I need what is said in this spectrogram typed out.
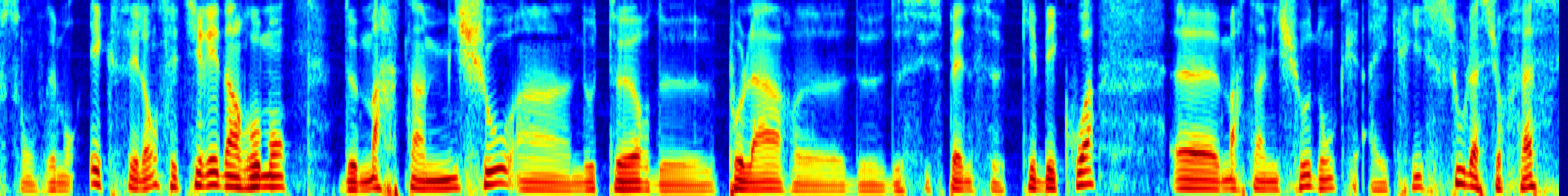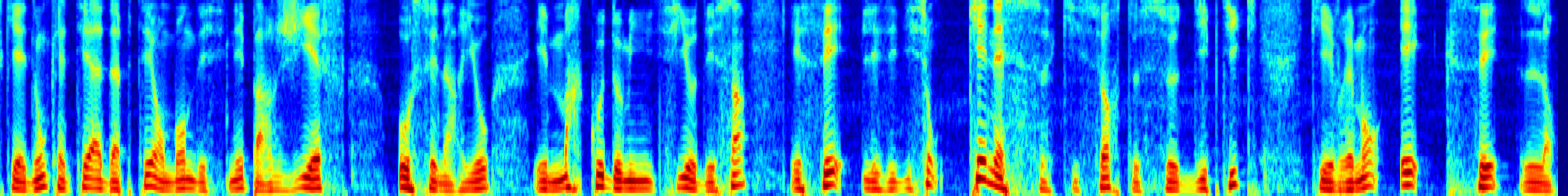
sont vraiment excellents. C'est tiré d'un roman de Martin Michaud, un auteur de polar euh, de, suspense québécois. Euh, Martin Michaud a écrit Sous la surface qui a donc été adapté en bande dessinée par JF au scénario et Marco Dominici au dessin. Et c'est les éditions Kenes qui sortent ce diptyque qui est vraiment excellent.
